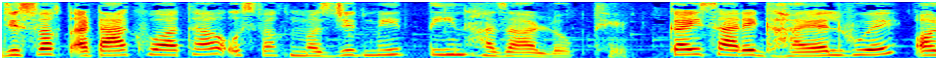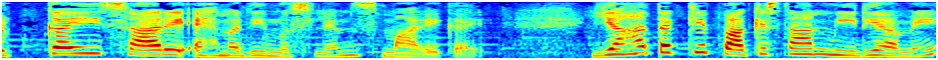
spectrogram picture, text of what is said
जिस वक्त अटैक हुआ था, उस वक्त मस्जिद में तीन हज़ार लोग थे। कई सारे घायल हुए और कई सारे अहमदी मुस्लिम्स मारे गए। यहाँ तक कि पाकिस्तान मीडिया में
